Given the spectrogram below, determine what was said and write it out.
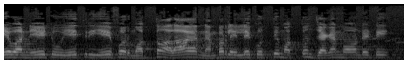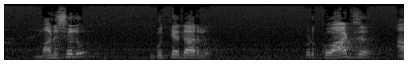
A one A two A three A four మొత్తం అలా నెంబర్లు వెళ్ళే కొద్దీ మొత్తం జగన్మోహన్ రెడ్డి మనుషులు గుత్తేదారులు. ఇప్పుడు క్వాడ్స్ ఆ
